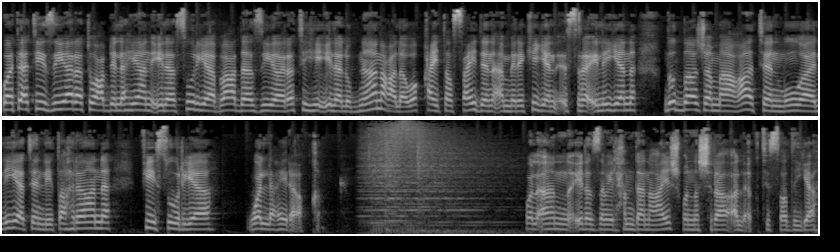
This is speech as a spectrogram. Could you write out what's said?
وتأتي زيارة عبد اللهيان إلى سوريا بعد زيارته إلى لبنان على وقع تصعيد أمريكي إسرائيلي ضد جماعات موالية لطهران في سوريا والعراق. والآن إلى الزميل حمدان عايش والنشرة الاقتصادية.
